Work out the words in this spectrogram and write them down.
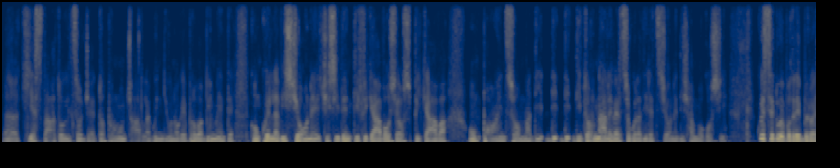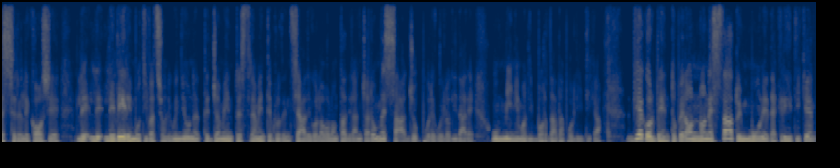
uh, chi è stato il soggetto a pronunciarla, quindi uno che probabilmente con quella visione ci si identificava o si auspicava cercava un po' insomma di, di, di, di, tornare verso quella direzione, diciamo così. Queste due potrebbero essere le cose, le, le, le vere motivazioni, quindi un atteggiamento estremamente prudenziale con la volontà di lanciare un messaggio oppure quello di dare un minimo di bordata politica. Via col vento però non è stato immune da critiche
